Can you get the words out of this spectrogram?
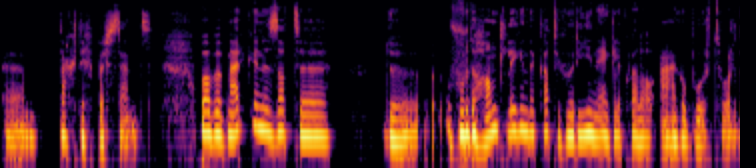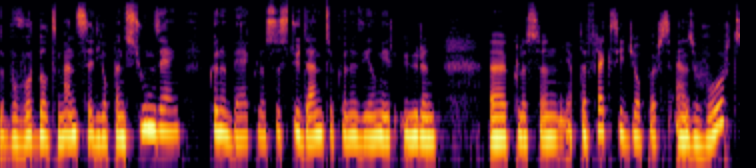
um, ehm, 80% Wat we merken is dat de de voor de hand liggende categorieën eigenlijk wel al aangeboord worden. Bijvoorbeeld mensen die op pensioen zijn, kunnen bijklussen. Studenten kunnen veel meer uren uh, klussen. Je hebt de flexiejobbers enzovoort.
